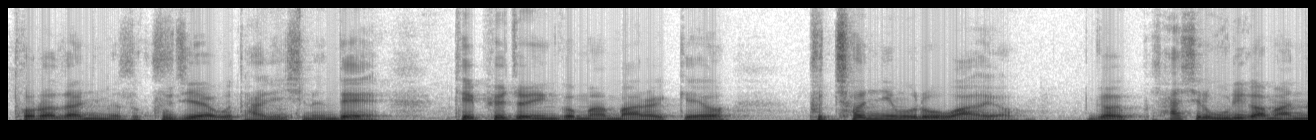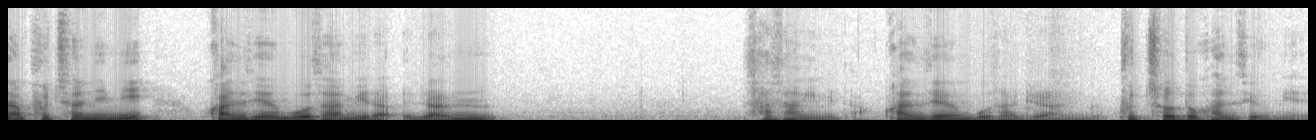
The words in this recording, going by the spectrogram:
돌아다니면서 구제하고 다니시는데 대표적인 것만 말할게요. 부처님으로 와요. 그러니까 사실 우리가 만난 부처님이 관세음 보살이라는 사상입니다. 관세음 보살이라는 거. 부처도 관세음이에요.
